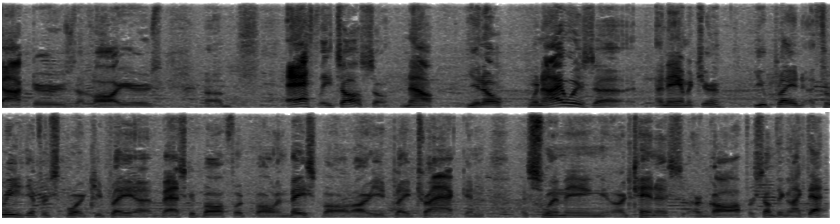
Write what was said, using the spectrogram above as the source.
doctors, uh, lawyers, uh, athletes also. Now, you know, when I was uh, an amateur, you played three different sports. You'd play uh, basketball, football, and baseball, or you'd play track and swimming, or tennis, or golf, or something like that.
